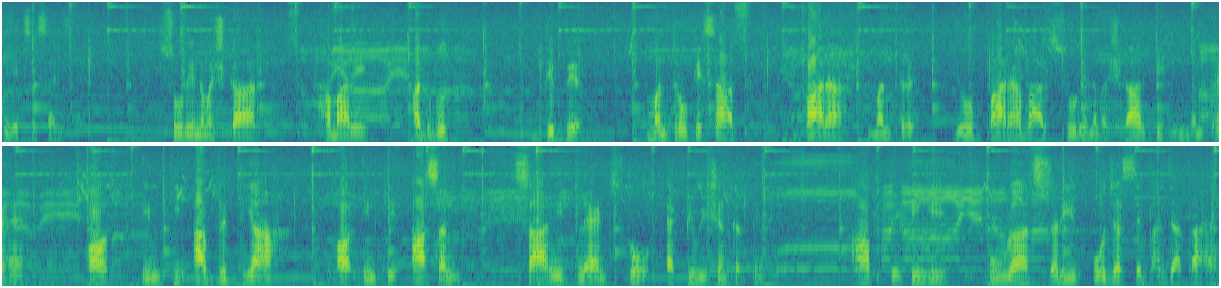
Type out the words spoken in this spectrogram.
की एक्सरसाइज है। सूर्य नमस्कार हमारे अद्भुत दिव्य मंत्रों के साथ 12 मंत्र जो 12 बार सूर्य नमस्कार के ही मंत्र हैं और इनकी आवृत्तियाँ और इनके आसन सारे ग्लैंड्स को एक्टिवेशन करते हैं। आप देखेंगे, पूरा शरीर ओजस से भर जाता है।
